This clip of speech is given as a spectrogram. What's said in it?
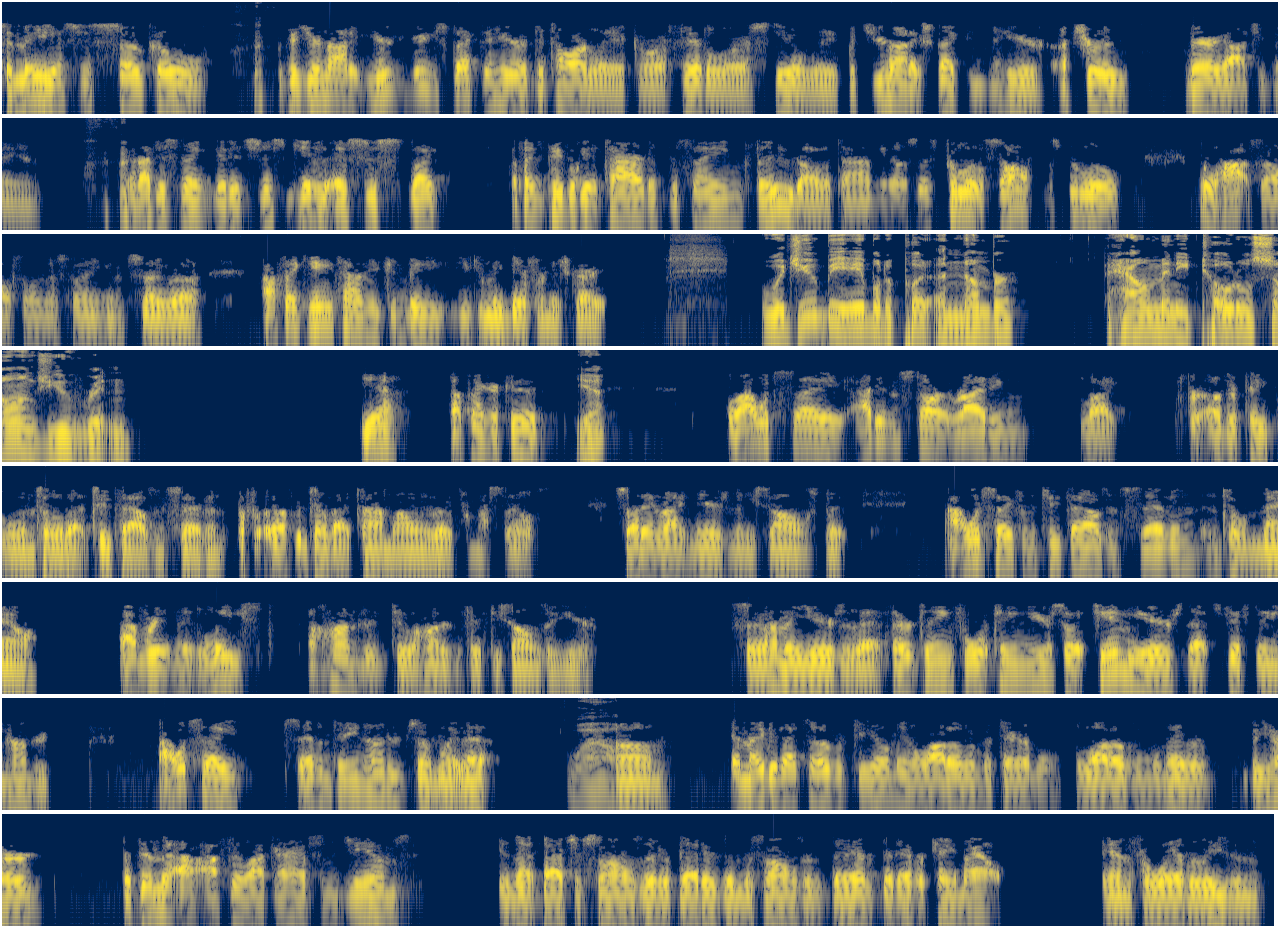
to me, it's just so cool because you're not you're you expect to hear a guitar lick or a fiddle or a steel lick, but you're not expecting to hear a true mariachi band. and I just think that it's just gives it's just like I think people get tired of the same food all the time, you know. So let's put a little salt, let's put a little little hot sauce on this thing. And so, uh, I think anytime you can be, you can be different, it's great. Would you be able to put a number? How many total songs you've written? Yeah, I think I could. Yeah. Well, I would say I didn't start writing like for other people until about 2007. Up until that time, I only wrote for myself, so I didn't write near as many songs. But I would say from 2007 until now, I've written at least 100 to 150 songs a year. So how many years is that? 13, 14 years. So at 10 years, that's 1500. I would say 1700, something like that. Wow. Um, and maybe that's overkill. I mean, a lot of them are terrible. A lot of them will never be heard. But then the, I, I feel like I have some gems in that batch of songs that are better than the songs that ever, that ever came out. And for whatever reason,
